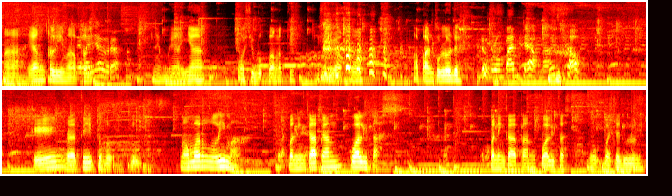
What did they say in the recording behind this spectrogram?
nah yang kelima Nilainya berapa? nilainya oh sibuk banget ya istri aku 80 deh 24 jam non-stop. oke berarti tunggu dulu. nomor 5 peningkatan kualitas peningkatan kualitas. Yuk, baca dulu nih.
